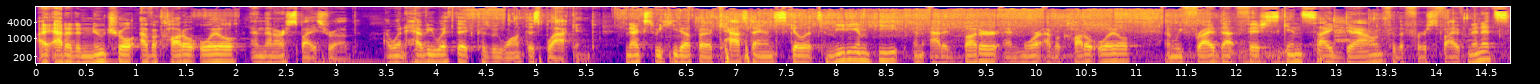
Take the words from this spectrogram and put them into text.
I added a neutral avocado oil and then our spice rub. I went heavy with it because we want this blackened. Next, we heat up a cast iron skillet to medium heat and added butter and more avocado oil. And we fried that fish skin side down for the first five minutes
